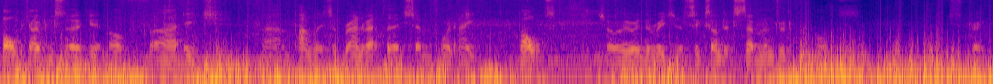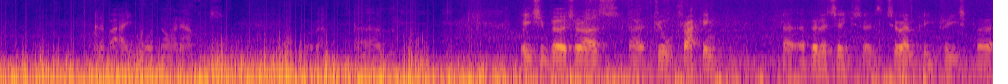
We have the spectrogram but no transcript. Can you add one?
voltage open circuit of uh, each um, panel is around about 37.8 volts. So we're in the region of 600 to 700 volts each string and about 8.9 amps. Um, each inverter has uh, dual tracking uh, ability, so it's 2 MPPs per,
